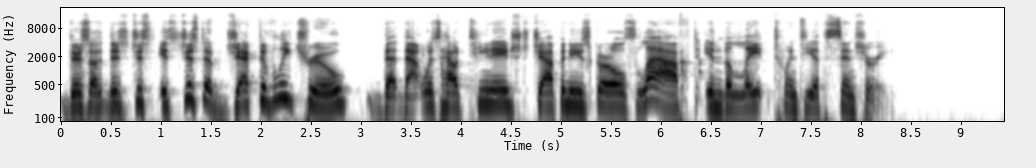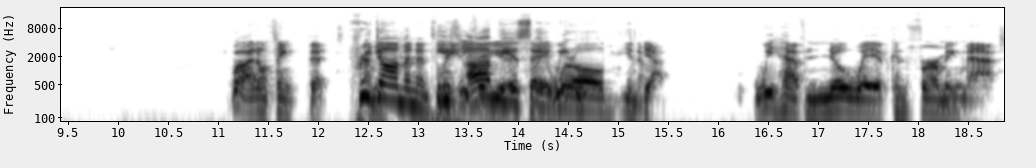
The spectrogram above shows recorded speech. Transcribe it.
there's a there's just it's just objectively true that that was how teenaged Japanese girls laughed in the late 20th century. well I don't think that I mean, Predominantly, you to obviously say. We- we're all, you know. Yeah. We have no way of confirming that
